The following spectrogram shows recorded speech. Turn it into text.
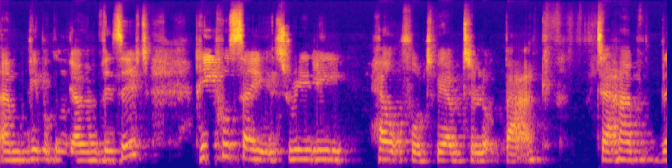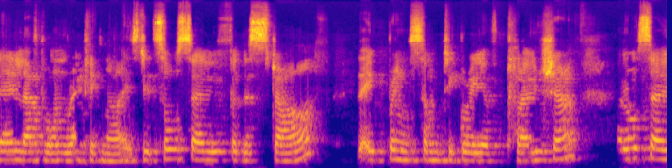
Um, people can go and visit. People say it's really helpful to be able to look back, to have their loved one recognised. It's also for the staff, it brings some degree of closure but also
